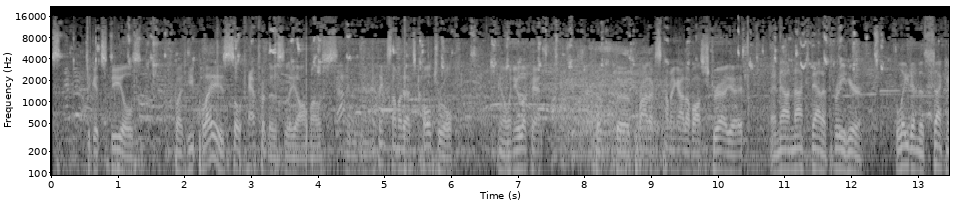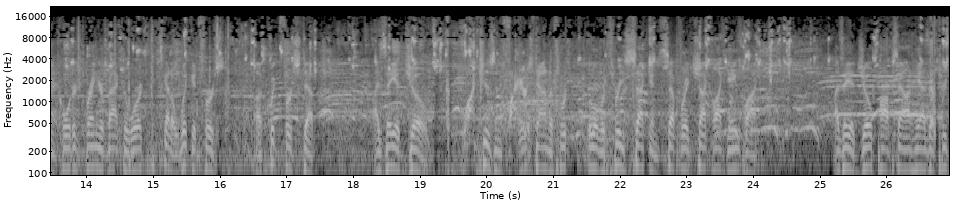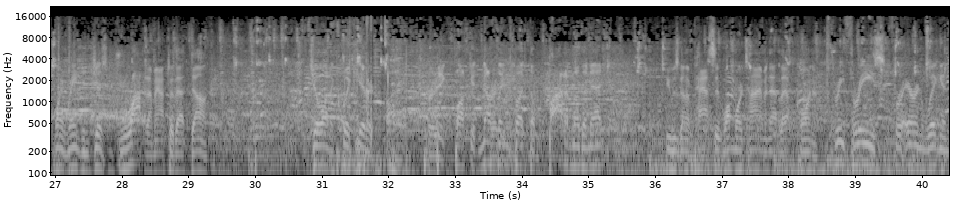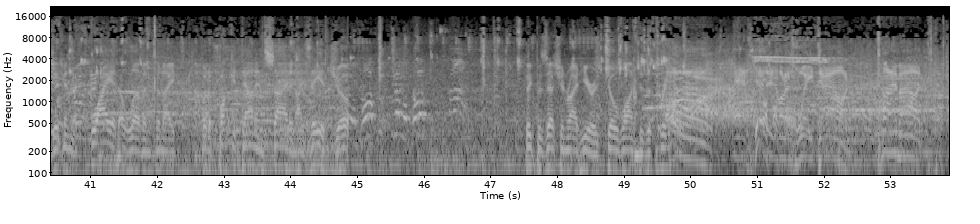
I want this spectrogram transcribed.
to get steals, but he plays so effortlessly almost. And, and I think some of that's cultural. You know, when you look at the, the products coming out of Australia. And now knocks down a three here. Late in the second quarter. Springer back to work. He's got a wicked first, a quick first step. Isaiah Joe watches and fires down to three. A little over three seconds. Separate shot clock, game clock. Isaiah Joe pops out. He has that three-point range and just dropped him after that dunk. Joe on a quick hitter. Oh, big bucket. Nothing but the bottom of the net. He was going to pass it one more time in that left corner. Three threes for Aaron Wiggins. They've been a quiet 11 tonight, but a bucket down inside and Isaiah Joe. Big possession right here as Joe launches a three. Oh, and hit it on his way down. Timeout.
